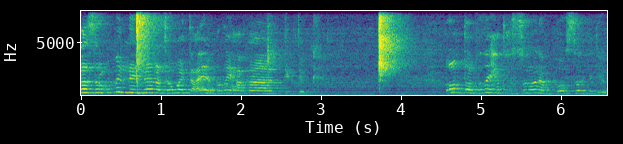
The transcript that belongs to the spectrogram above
بس رغم إني إن أنا سويت عليه فضيحة في التيك توك ربط الفضيحة تحصلونها بوصل الفيديو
